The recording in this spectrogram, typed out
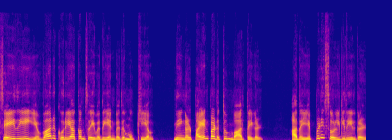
செய்தியை எவ்வாறு குறியாக்கம் செய்வது என்பது முக்கியம். நீங்கள் பயன்படுத்தும் வார்த்தைகள். அதை எப்படி சொல்கிறீர்கள்?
